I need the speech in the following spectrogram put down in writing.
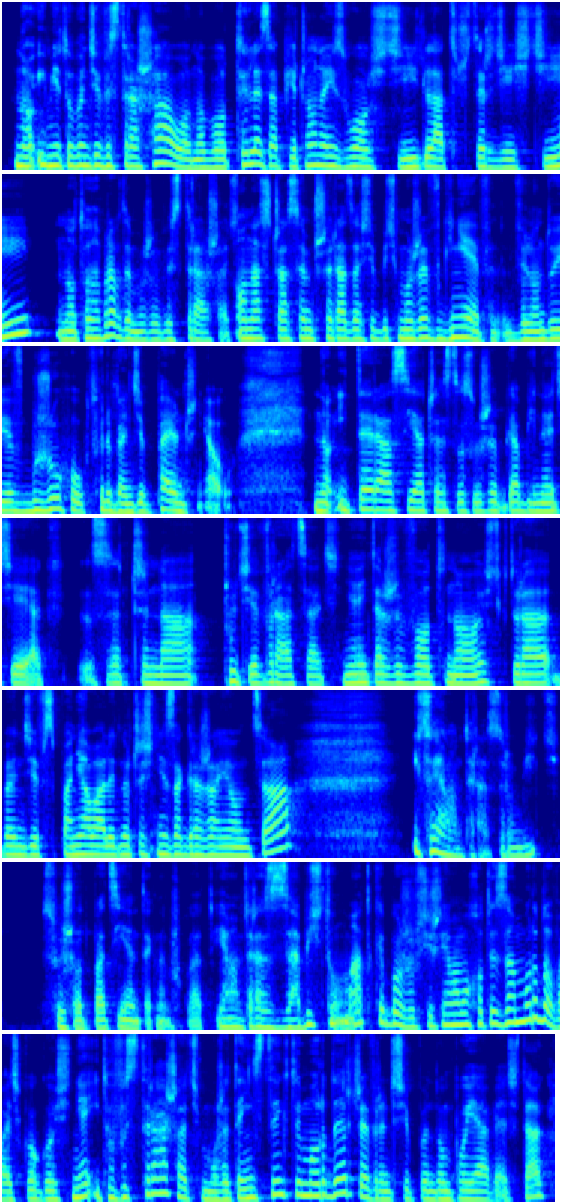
No i mnie to będzie wystraszało, no bo tyle zapieczonej złości, lat 40, no to naprawdę może wystraszać. Ona z czasem przeradza się być może w gniew, wyląduje w brzuchu, który będzie pęczniał. No i teraz ja często słyszę w gabinecie, jak zaczyna czucie wracać, nie? I ta żywotność, która będzie wspaniała, ale jednocześnie zagrażająca. I co ja mam teraz zrobić? Słyszę od pacjentek na przykład, ja mam teraz zabić tą matkę, Boże, przecież ja mam ochotę zamordować kogoś, nie? I to wystraszać może, te instynkty mordercze wręcz się będą pojawiać, tak?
